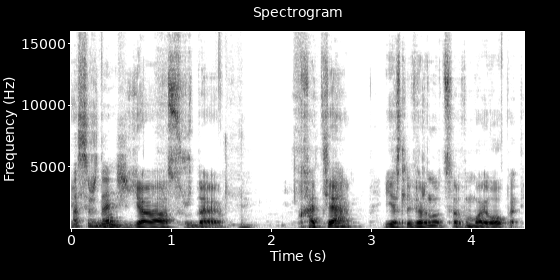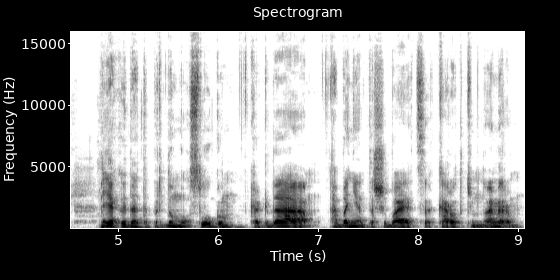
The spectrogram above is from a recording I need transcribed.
Осуждаешь? Я осуждаю. Хотя, если вернуться в мой опыт, я когда-то придумал услугу, когда абонент ошибается коротким номером,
